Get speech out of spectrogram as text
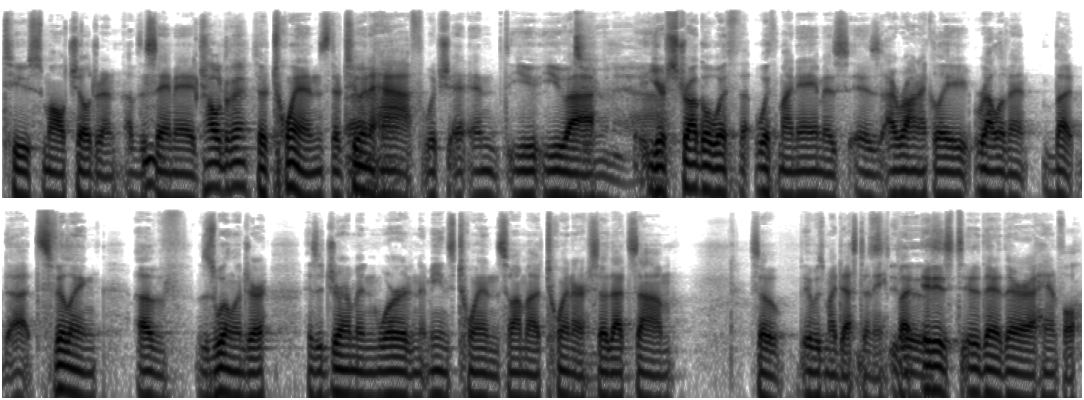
two small children of the same age. How old are they? They're twins. They're two and a half. Which and you you uh, Two and a half. your struggle with with my name is is ironically relevant. But uh, Zwilling of Zwillinger is a German word and it means twin. So I'm a twinner. So that's um. So it was my destiny. It but it is. is they're they're a handful.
